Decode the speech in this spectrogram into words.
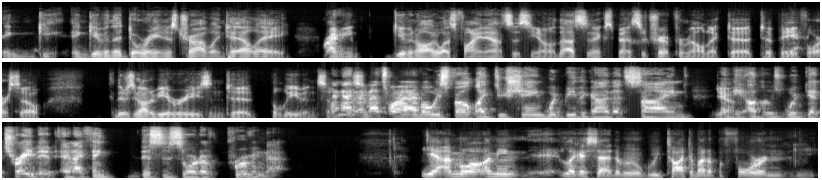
And and given that Dorion is traveling to LA, I mean, given Ottawa's finances, you know, that's an expensive trip for Melnyk to to pay Yeah. for. So there's got to be a reason to believe in something. and, that, and that's why I've always felt like Duchene would be the guy that's signed, Yeah. and the others would get traded. And I think this is sort of proving that. Yeah, I'm well. I mean, like I said, I mean, we talked about it before, and we-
